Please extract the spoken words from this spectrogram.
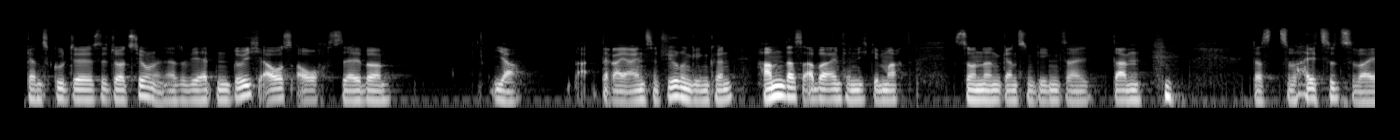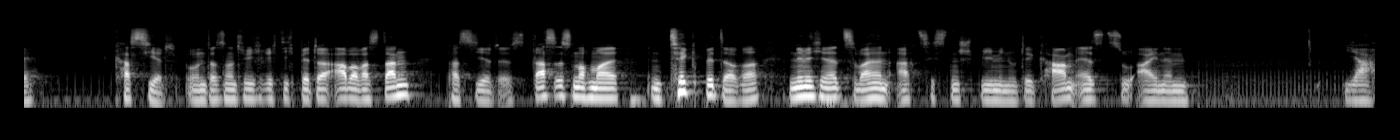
ganz gute Situationen. Also wir hätten durchaus auch selber, ja, 3-1 in Führung gehen können, haben das aber einfach nicht gemacht, sondern ganz im Gegenteil dann das 2 zu 2 kassiert. Und das ist natürlich richtig bitter. Aber was dann passiert ist. Das ist nochmal ein Tick bitterer, nämlich in der 82. Spielminute kam es zu einem, ja,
